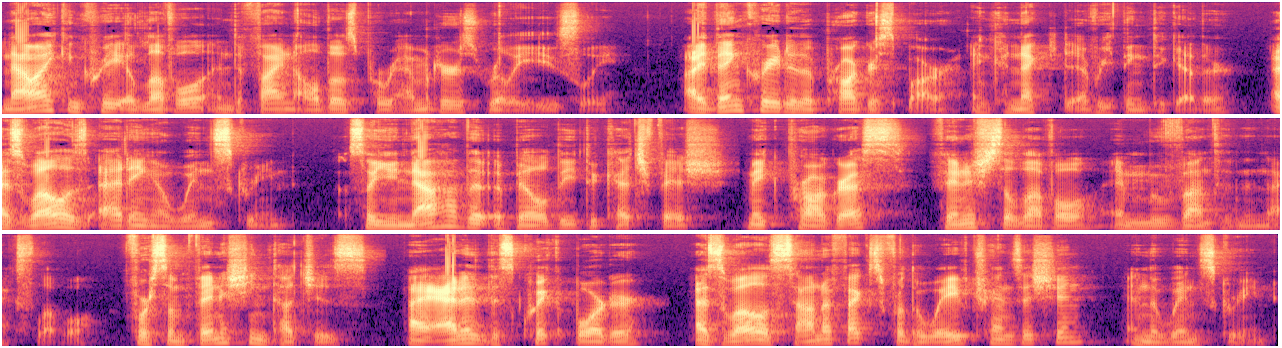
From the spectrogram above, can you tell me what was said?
Now I can create a level and define all those parameters really easily. I then created a progress bar and connected everything together, as well as adding a win screen. So you now have the ability to catch fish, make progress, finish the level, and move on to the next level. For some finishing touches, I added this quick border, as well as sound effects for the wave transition and the win screen.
